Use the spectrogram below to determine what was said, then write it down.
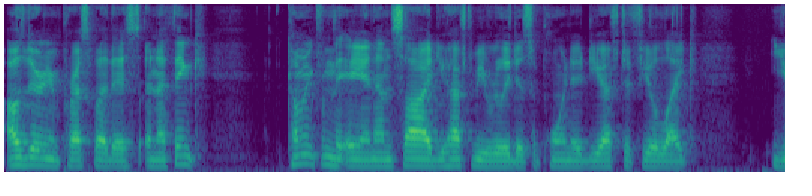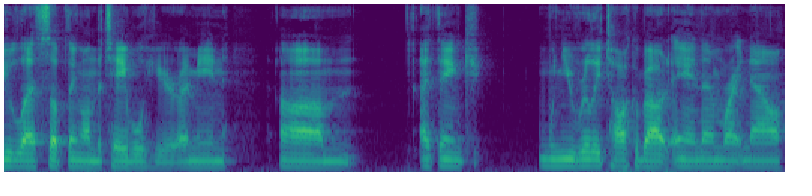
I was very impressed by this, and I think coming from the A and M side, you have to be really disappointed. You have to feel like you left something on the table here. I mean um, I think when you really talk about A and M right now,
